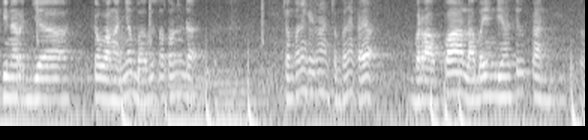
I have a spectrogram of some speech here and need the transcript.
kinerja keuangannya bagus atau enggak gitu. Contohnya kayak gimana? Contohnya kayak berapa laba yang dihasilkan gitu.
